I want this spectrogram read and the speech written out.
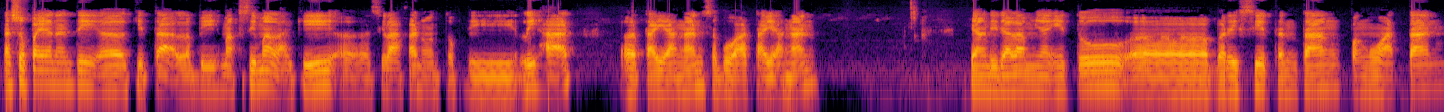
Nah, supaya nanti uh, kita lebih maksimal lagi, uh, silakan untuk dilihat uh, tayangan, sebuah tayangan yang di dalamnya itu uh, berisi tentang penguatan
